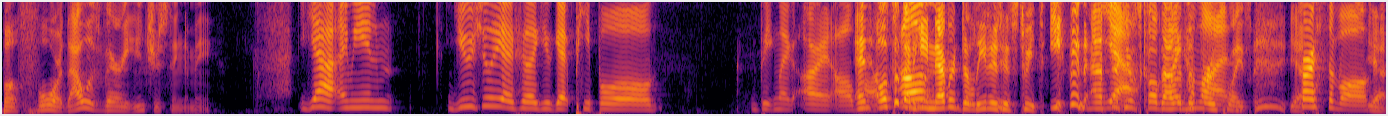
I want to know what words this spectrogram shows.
before. That was very interesting to me. Yeah, I mean, usually I feel like you get people being like, "All right, I'll." And also that he I'll- never deleted his tweets, even after he was called out like, in the first on. place. Yeah. First of all, yeah.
